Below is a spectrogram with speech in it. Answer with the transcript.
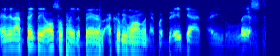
and then I think they also play the Bears. I could be wrong on that, but they've got a list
